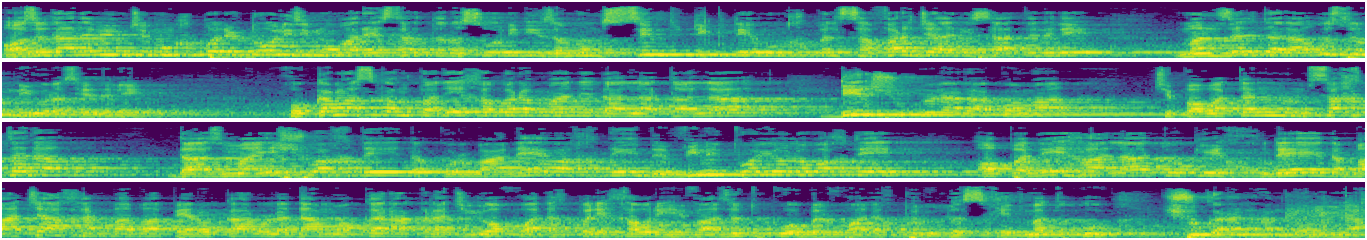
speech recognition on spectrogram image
او زه دا نه ویم چې موږ خپل ټولې ذمہوارۍ سره تر رسولې دي زموږ سمت ټیک دی موږ خپل سفر جاری ساتلی دی منزل ته لا اوس هم نیو رسېدلی خو کم از کم په دې خبره باندې د الله تعالی ډیر شکرونه را کوم چې په وطن سخت ده د ازمایش وخت دی د قربانۍ وخت دی د وینې تویولو وخت دی او په دې حالاتو کې خدای د باچا خان بابا پیروکارو لدا موقع راکړه چې یو خوا د خپل خوري حفاظت وکړو بل خوا د خپل ولس خدمت وکړو شکر الحمدلله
